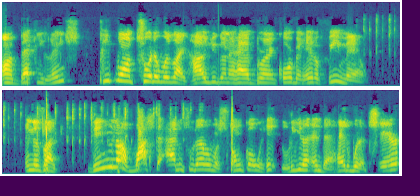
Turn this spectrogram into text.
on Becky Lynch. People on Twitter was like, "How are you gonna have Baron Corbin hit a female?" And it's like, didn't you not watch the Attitude Era where Stone Cold hit Lita in the head with a chair?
